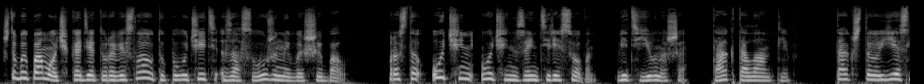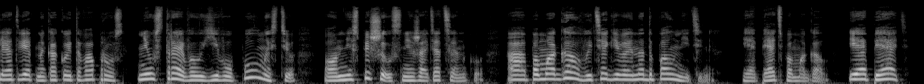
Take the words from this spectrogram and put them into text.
чтобы помочь кадету Равислауту получить заслуженный высший балл. Просто очень-очень заинтересован, ведь юноша так талантлив. Так что, если ответ на какой-то вопрос не устраивал его полностью, он не спешил снижать оценку, а помогал, вытягивая на дополнительных. И опять помогал. И опять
